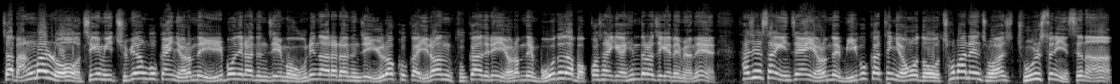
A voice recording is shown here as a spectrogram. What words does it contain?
자 막말로 지금 이 주변 국가인 여러분들 일본이라든지 뭐 우리나라라든지 유럽 국가 이런 국가들이 여러분들 모두 다 먹고 살기가 힘들어지게 되면은 사실상 이제 여러분들 미국 같은 경우도 초반엔 좋아 좋을 수는 있으나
